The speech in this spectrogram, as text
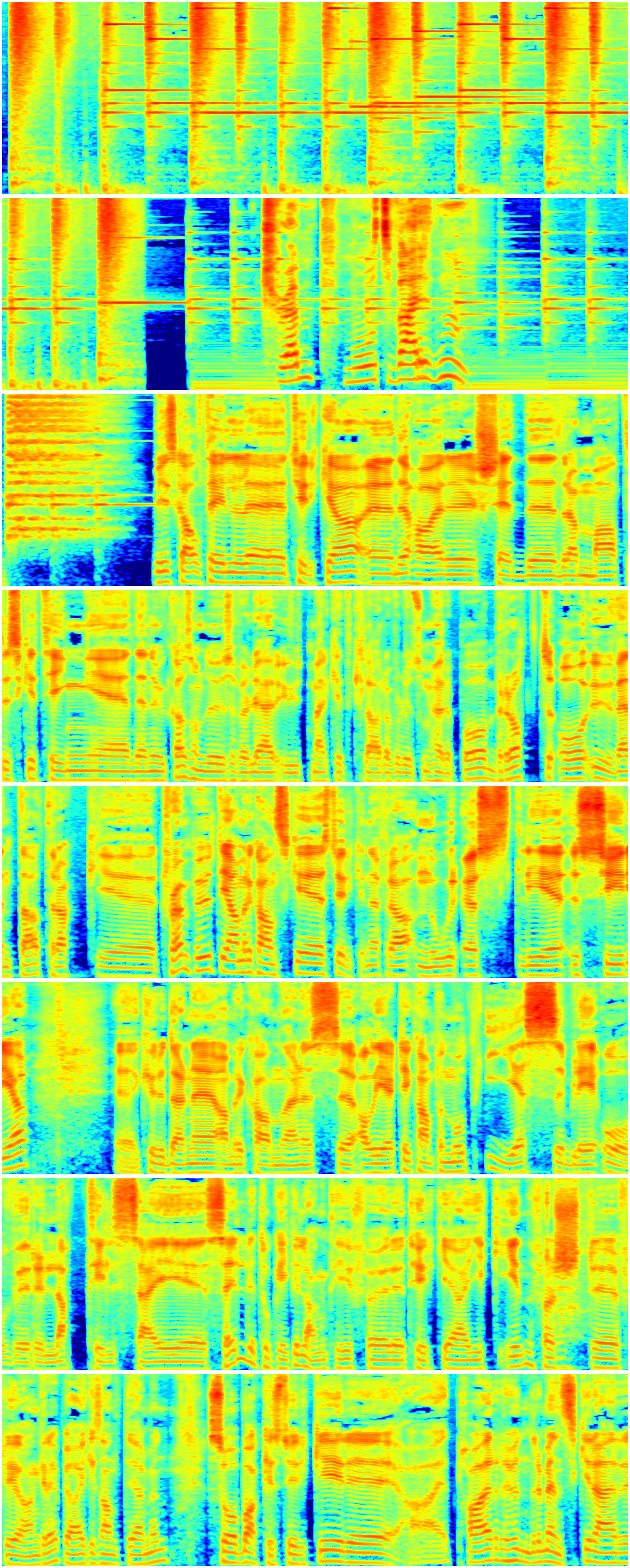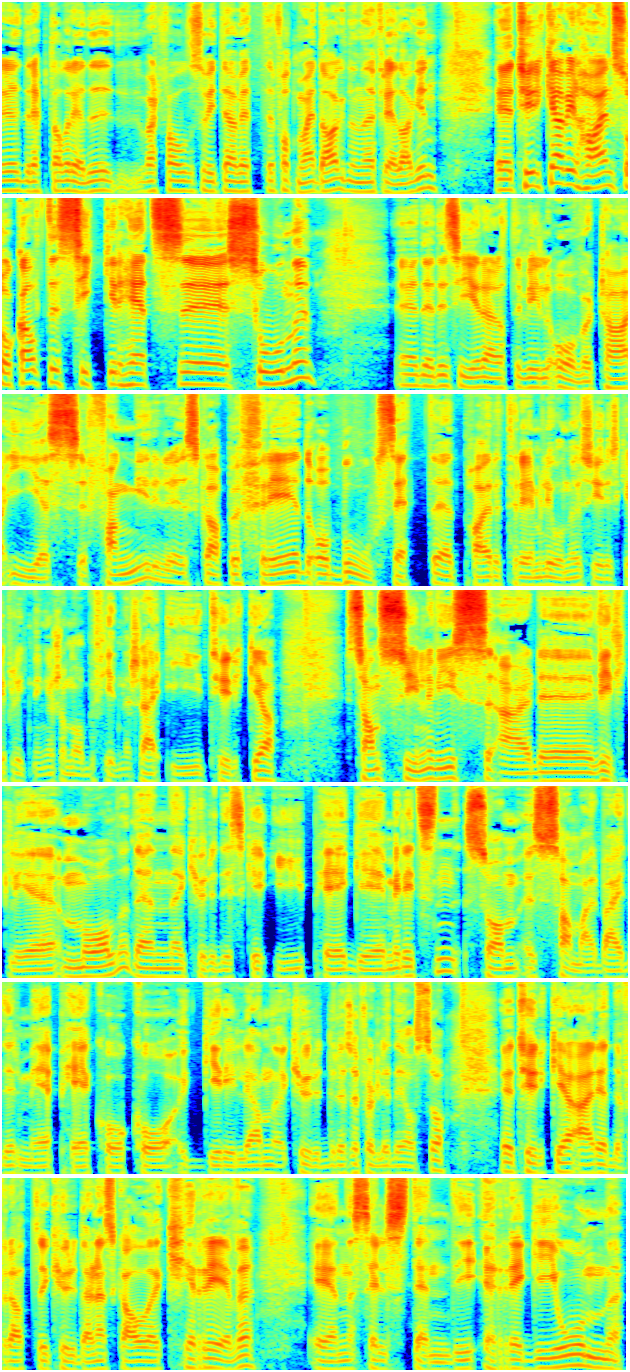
Trump mot verden. Vi skal til eh, Tyrkia. Eh, det har skjedd eh, dramatiske ting denne uka, som du selvfølgelig er utmerket klar over, du som hører på. Brått og uventa trakk Trump ut de amerikanske styrkene fra nordøstlige Syria. Eh, Kurderne, amerikanernes allierte i kampen mot IS, ble overlatt til seg selv. Det tok ikke lang tid før Tyrkia gikk inn. Først eh, flyangrep, ja ikke sant Gjermund? Så bakkestyrker. Eh, Ja, et par hundre mennesker er drept allerede, i hvert fall så vidt jeg vet, fått med meg i dag, denne fredagen. Tyrkia vil ha en såkalt sikkerhetssone. Eh, Det de sier er at de vil overta IS-fanger, skape fred og bosette et par-tre millioner syriske flyktninger som nå befinner seg i Tyrkia. Sannsynligvis er det virkelige målet den kurdiske YPG-militsen som samarbeider med PKK-geriljaen. Kurdere selvfølgelig det også. Eh, Tyrkia er redde for at kurderne skal kreve en selvstendig region.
